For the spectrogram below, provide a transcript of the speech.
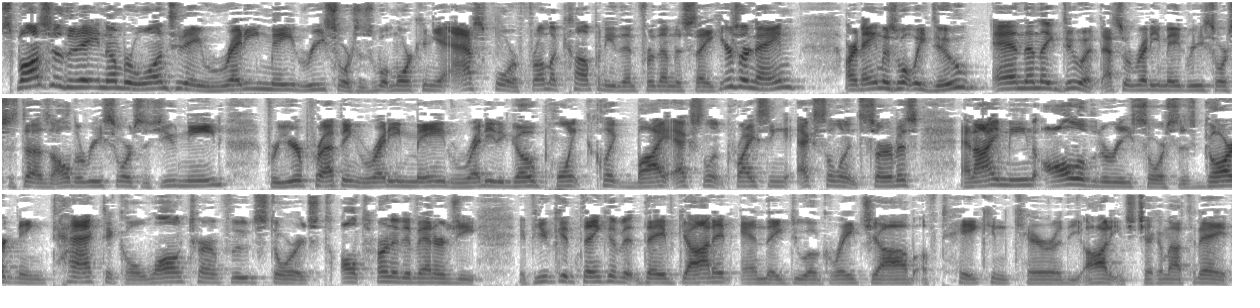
Sponsor of the day number one today, Ready Made Resources. What more can you ask for from a company than for them to say, here's our name, our name is what we do, and then they do it. That's what Ready Made Resources does. All the resources you need for your prepping, ready made, ready to go, point, click, buy, excellent pricing, excellent service. And I mean all of the resources, gardening, tactical, long-term food storage, alternative energy. If you can think of it, they've got it and they do a great job of taking care of the audience. Check them out today,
